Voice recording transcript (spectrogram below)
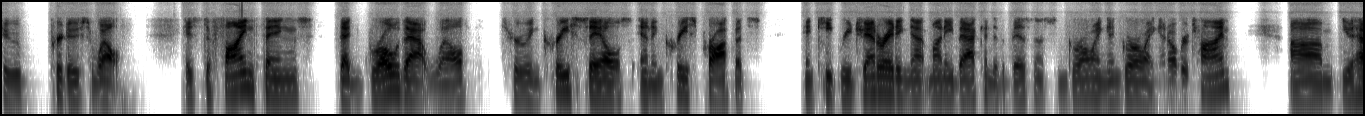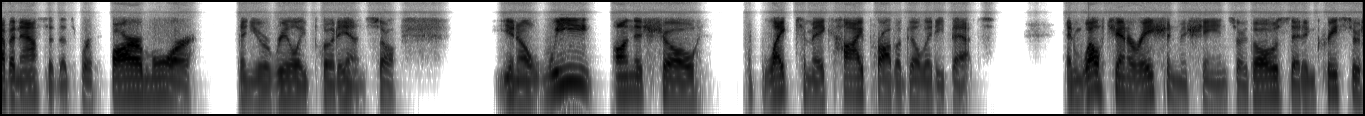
to produce wealth is to find things that grow that wealth through increased sales and increased profits and keep regenerating that money back into the business and growing and growing. And over time, um, you have an asset that's worth far more than you really put in. So, you know, we on this show like to make high probability bets. And wealth generation machines are those that increase their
